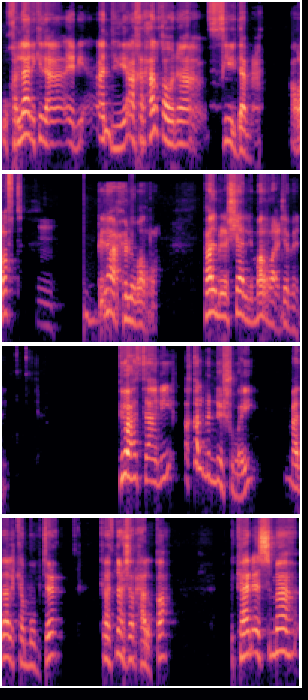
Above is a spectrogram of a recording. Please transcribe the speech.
وخلاني كذا يعني أنهي آخر حلقة وأنا في دمعة عرفت؟ بناء حلو مرة. هذا من الأشياء اللي مرة عجبني. في واحد ثاني أقل منه شوي مع ذلك كان ممتع كان 12 حلقة. كان اسمه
